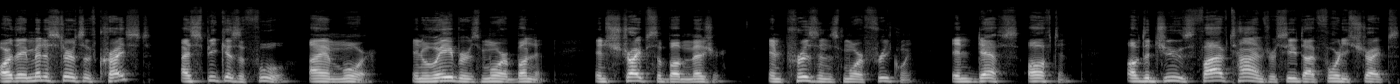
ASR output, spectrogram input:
Are they ministers of Christ? I speak as a fool, I am more, in labors more abundant, in stripes above measure, in prisons more frequent, in deaths often. Of the Jews five times received I forty stripes,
